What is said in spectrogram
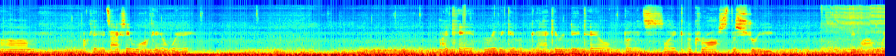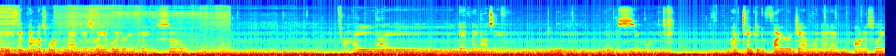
Um. Okay, it's actually walking away. I can't really give an accurate detail, but it's like across the street, a few miles away. Except now it's walking back this way, obliterating things. So I, I definitely not safe. Yes, same one. I'm tempted to fire a javelin at it, honestly.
